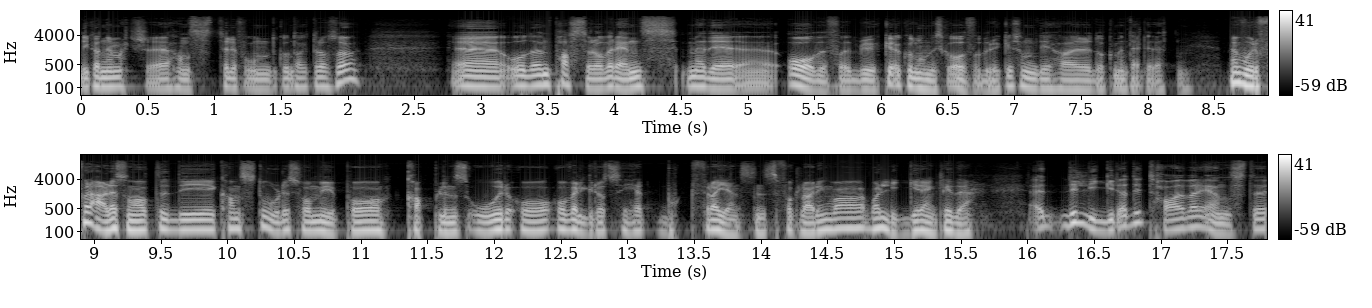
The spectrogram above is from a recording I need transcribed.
De kan jo matche hans telefonkontakter også. Og den passer overens med det overforbruket, økonomiske overforbruket som de har dokumentert i retten. Men hvorfor er det sånn at de kan stole så mye på Cappelens ord og, og velger å se helt bort fra Jensens forklaring? Hva, hva ligger egentlig i det? Eh, det ligger i at de tar hver eneste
